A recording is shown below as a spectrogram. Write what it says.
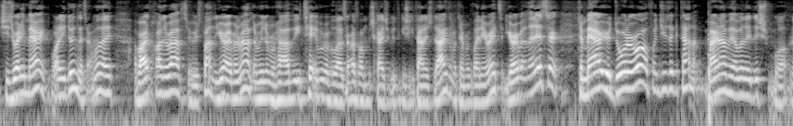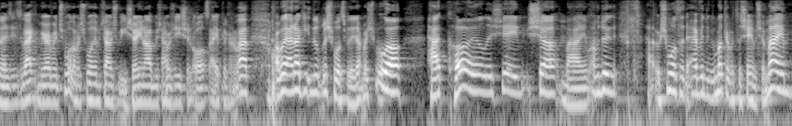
she's already married? Why are you doing this? So he responded, You're Ivan Rav. To marry your daughter off when she's a katana. I'm doing. Uh, Shmuel said everything is mutter Shamayim.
